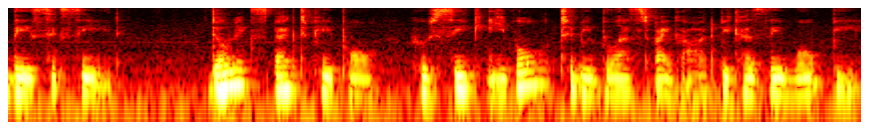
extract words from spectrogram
they succeed." Don't expect people who seek evil to be blessed by God because they won't be.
